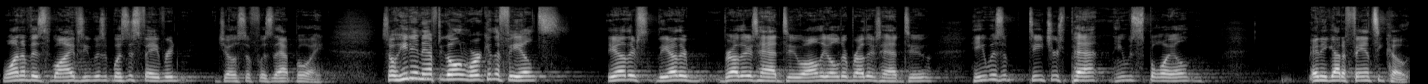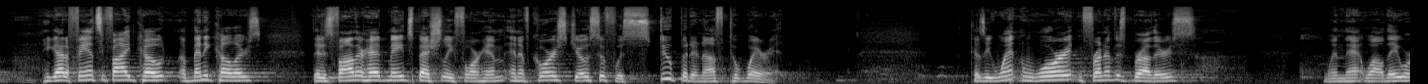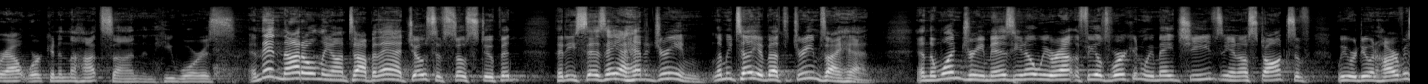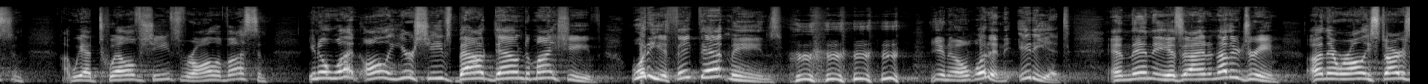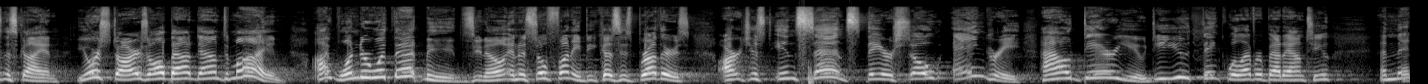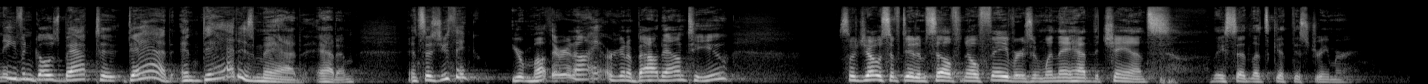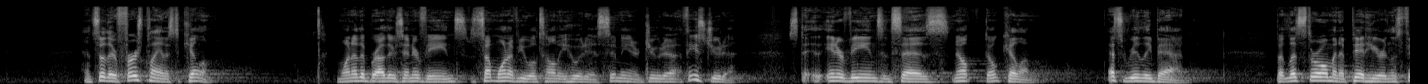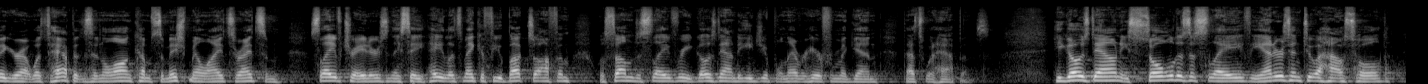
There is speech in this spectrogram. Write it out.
One of his wives he was, was his favorite. Joseph was that boy. So he didn't have to go and work in the fields. The, others, the other brothers had to, all the older brothers had to. He was a teacher's pet, he was spoiled, and he got a fancy coat. He got a fancified coat of many colors that his father had made specially for him, and of course, Joseph was stupid enough to wear it. Because he went and wore it in front of his brothers when that while they were out working in the hot sun and he wore his and then not only on top of that joseph's so stupid that he says hey i had a dream let me tell you about the dreams i had and the one dream is, you know, we were out in the fields working, we made sheaves, you know, stalks of, we were doing harvest, and we had 12 sheaves for all of us. And you know what? All of your sheaves bowed down to my sheaf. What do you think that means? you know, what an idiot. And then he has, I had another dream. And there were all these stars in the sky, and your stars all bowed down to mine. I wonder what that means, you know? And it's so funny because his brothers are just incensed. They are so angry. How dare you? Do you think we'll ever bow down to you? And then even goes back to dad, and dad is mad at him and says, You think your mother and I are going to bow down to you? So Joseph did himself no favors, and when they had the chance, they said, Let's get this dreamer. And so their first plan is to kill him. One of the brothers intervenes. Some one of you will tell me who it is, Simeon or Judah. I think it's Judah. Intervenes and says, Nope, don't kill him. That's really bad. But let's throw him in a pit here and let's figure out what happens. And along come some Ishmaelites, right? Some slave traders, and they say, Hey, let's make a few bucks off him. We'll sell him to slavery. He goes down to Egypt. We'll never hear from him again. That's what happens. He goes down, he's sold as a slave, he enters into a household,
